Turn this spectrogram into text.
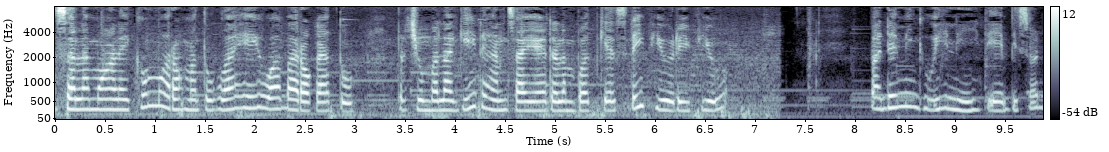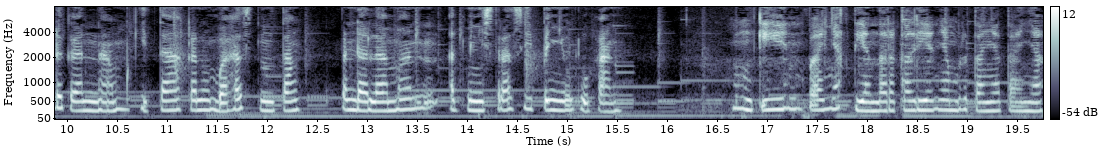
Assalamualaikum warahmatullahi wabarakatuh. Berjumpa lagi dengan saya dalam podcast review-review. Pada minggu ini, di episode ke-6, kita akan membahas tentang pendalaman administrasi penyuluhan. Mungkin banyak di antara kalian yang bertanya-tanya,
